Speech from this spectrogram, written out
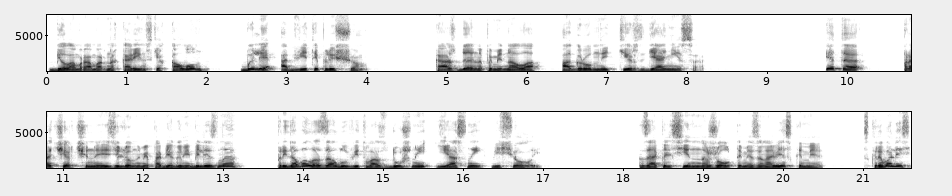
беломраморных коринфских колонн были обвиты плющом. Каждая напоминала огромный тирс Диониса. Это прочерченная зелеными побегами белизна придавала залу вид воздушный, ясный, веселый. За апельсинно-желтыми занавесками скрывались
